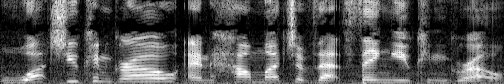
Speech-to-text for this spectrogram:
what you can grow and how much of that thing you can grow.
